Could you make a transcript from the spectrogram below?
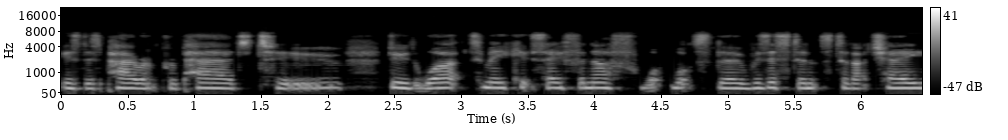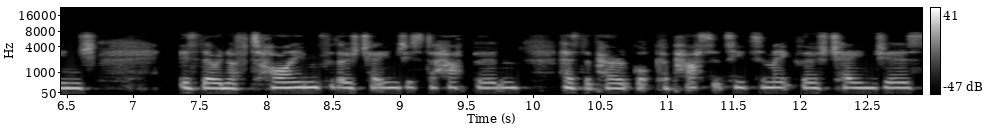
Is this parent prepared to do the work to make it safe enough? What, what's the resistance to that change? Is there enough time for those changes to happen? Has the parent got capacity to make those changes?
